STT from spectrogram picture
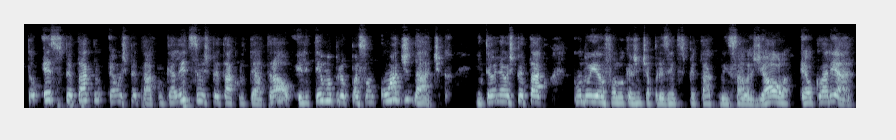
Então, esse espetáculo é um espetáculo que, além de ser um espetáculo teatral, ele tem uma preocupação com a didática. Então, ele é um espetáculo. Quando o Ian falou que a gente apresenta espetáculo em salas de aula, é o Clarear.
